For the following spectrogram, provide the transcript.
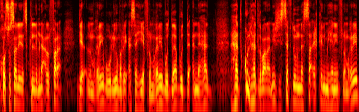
خصوصا اذا تكلمنا على الفرع ديال المغرب واليوم الرئاسة هي في المغرب ولا بد أن هاد هاد كل هاد البرامج يستفدوا منها السائقين المهنيين في المغرب.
